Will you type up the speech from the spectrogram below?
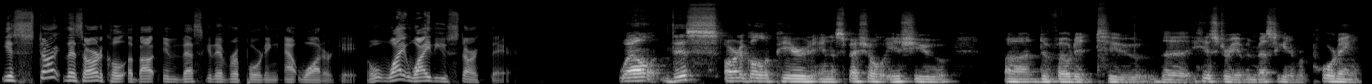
you start this article about investigative reporting at Watergate. Why why do you start there? Well, this article appeared in a special issue uh, devoted to the history of investigative reporting,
